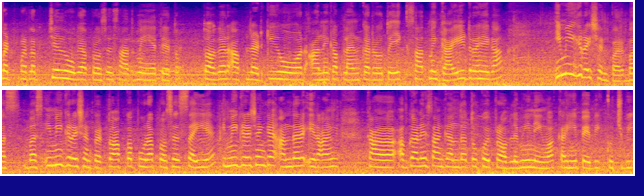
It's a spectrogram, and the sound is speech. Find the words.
बट मतलब चिल हो गया प्रोसेस साथ में ये थे तो। तो अगर आप लड़की हो और आने का प्लान कर रहे हो तो एक साथ में गाइड रहेगा। इमिग्रेशन पर, बस बस इमिग्रेशन पर। तो आपका पूरा प्रोसेस सही है। इमिग्रेशन के अंदर ईरान का अफ़गानिस्तान के अंदर तो कोई प्रॉब्लम ही नहीं हुआ, कहीं पे भी कुछ भी।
